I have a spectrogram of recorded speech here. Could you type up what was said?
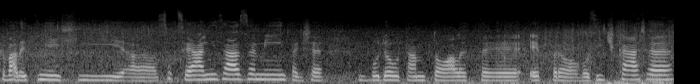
kvalitnější eh, sociální zázemí, takže budou tam toalety i pro vozíčkáře.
